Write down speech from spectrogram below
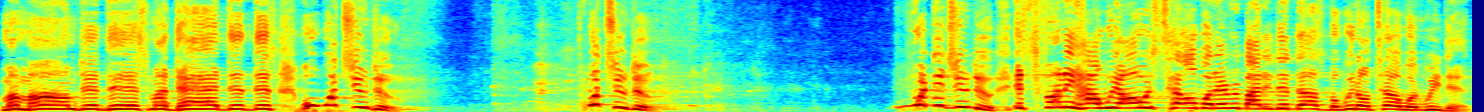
My mom did this, my dad did this. Well, what you do? What you do? What did you do? It's funny how we always tell what everybody did to us, but we don't tell what we did.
